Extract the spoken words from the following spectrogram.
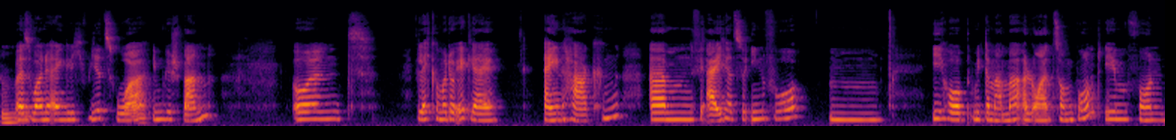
Mhm. Weil es waren ja eigentlich wir zwei im Gespann. Und vielleicht kann man da eh gleich einhaken. Ähm, für euch hat so Info. Mm, ich habe mit der Mama allein zusammen gewohnt, eben von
